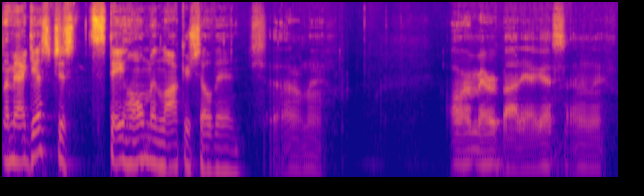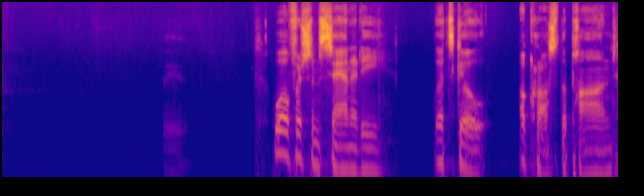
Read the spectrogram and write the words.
I mean, I guess just stay home and lock yourself in. I don't know. Arm everybody, I guess. I don't know. Well, for some sanity, let's go across the pond.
